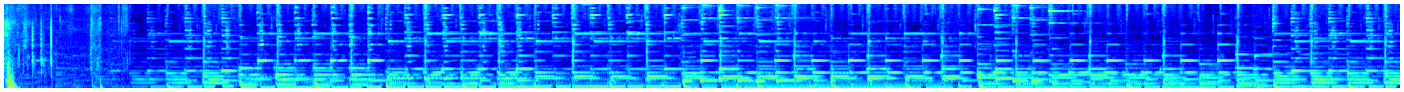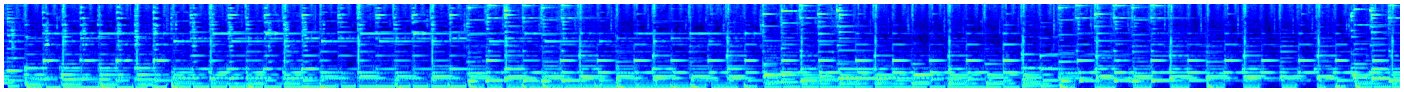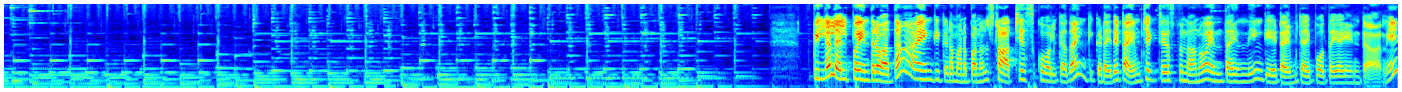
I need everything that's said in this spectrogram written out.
పిల్లలు వెళ్ళిపోయిన తర్వాత ఇంక ఇక్కడ మన పనులు స్టార్ట్ చేసుకోవాలి కదా ఇంక అయితే టైం చెక్ చేస్తున్నాను ఎంత అయింది ఇంకే టైంకి అయిపోతాయా ఏంటా అని.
